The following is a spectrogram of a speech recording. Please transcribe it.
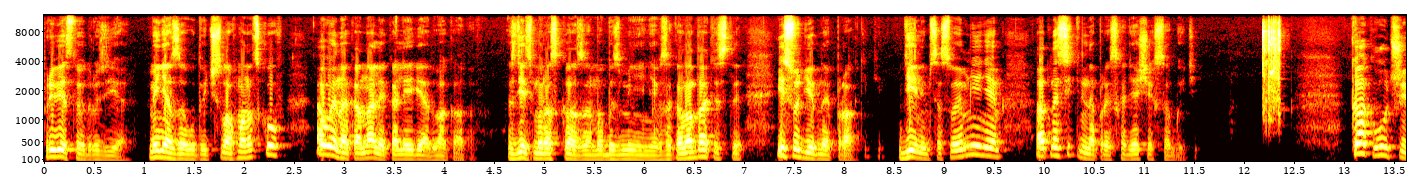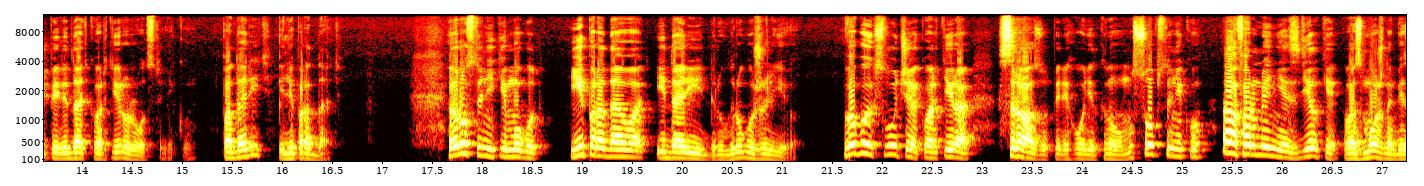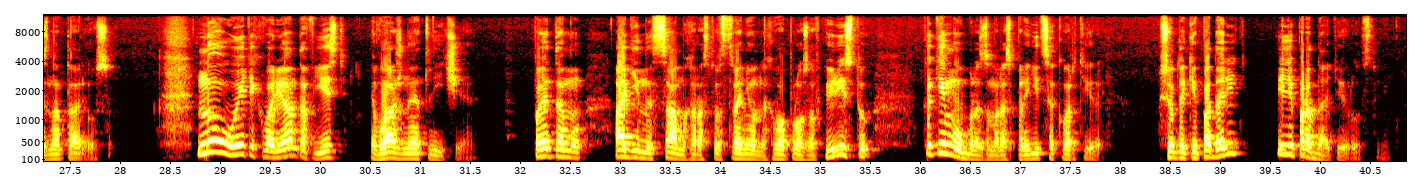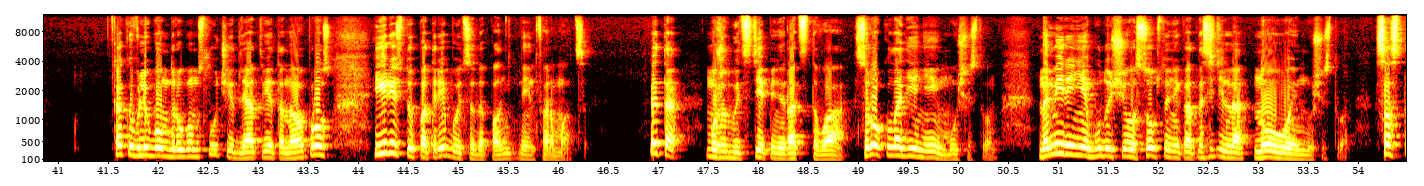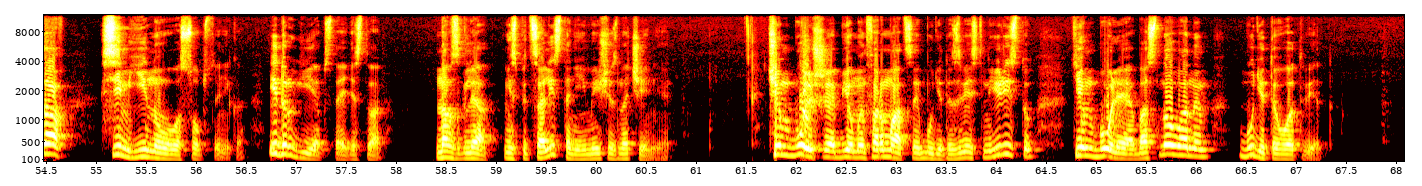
Приветствую, друзья! Меня зовут Вячеслав Манацков, а вы на канале Коллеги Адвокатов. Здесь мы рассказываем об изменениях в законодательстве и судебной практике. Делимся своим мнением относительно происходящих событий. Как лучше передать квартиру родственнику? Подарить или продать? Родственники могут и продавать, и дарить друг другу жилье. В обоих случаях квартира сразу переходит к новому собственнику, а оформление сделки возможно без нотариуса. Но у этих вариантов есть важные отличия. Поэтому один из самых распространенных вопросов к юристу, каким образом распорядиться квартирой. Все-таки подарить или продать ее родственнику. Как и в любом другом случае, для ответа на вопрос юристу потребуется дополнительная информация. Это может быть степень родства, срок владения имуществом, намерение будущего собственника относительно нового имущества, состав семьи нового собственника и другие обстоятельства, на взгляд не специалиста, не имеющие значения. Чем больше объем информации будет известен юристу, тем более обоснованным будет его ответ.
